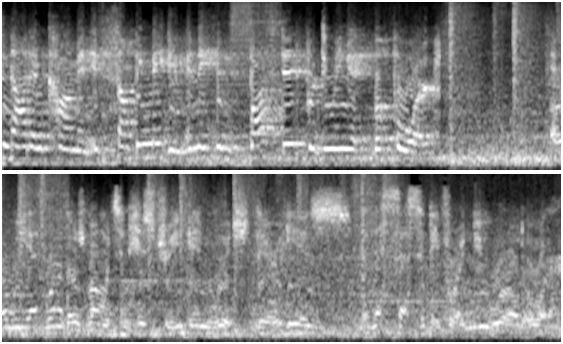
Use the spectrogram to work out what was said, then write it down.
It's not uncommon. It's something they do, and they've been busted for doing it before. Are we at one of those moments in history in which there is the necessity for a new world order?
